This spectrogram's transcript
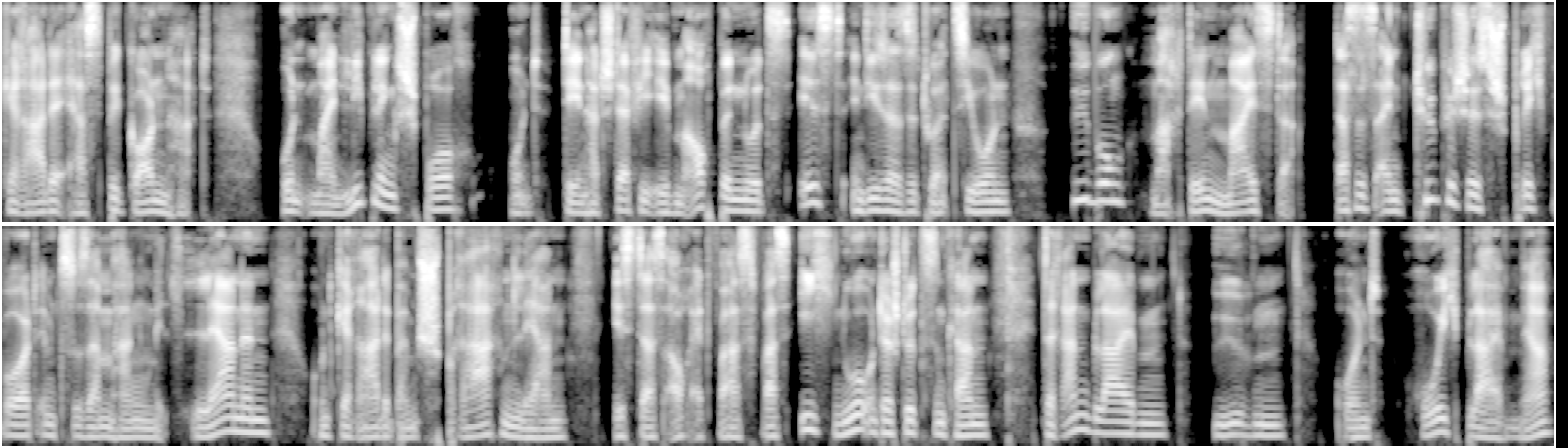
gerade erst begonnen hat. Und mein Lieblingsspruch, und den hat Steffi eben auch benutzt, ist in dieser Situation Übung macht den Meister. Das ist ein typisches Sprichwort im Zusammenhang mit Lernen und gerade beim Sprachenlernen ist das auch etwas, was ich nur unterstützen kann. Dranbleiben, üben und ruhig bleiben, ja.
